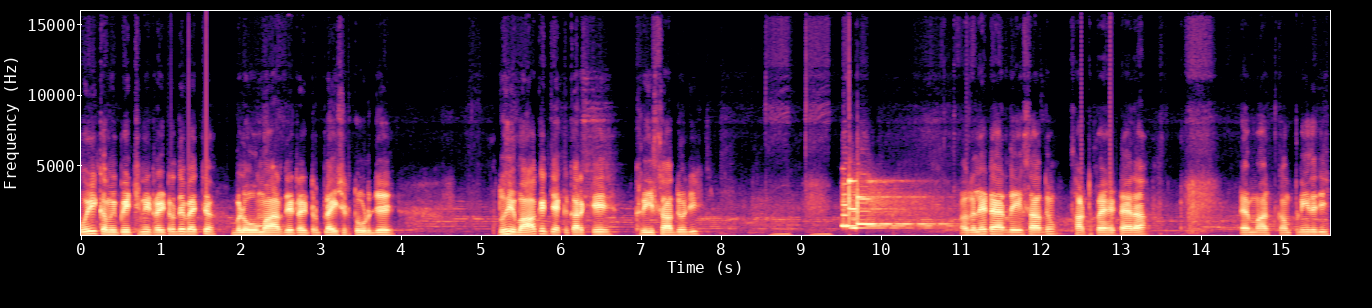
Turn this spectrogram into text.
ਕੋਈ ਕਮੀ ਪੇਚ ਨਹੀਂ ਟਰੈਕਟਰ ਦੇ ਵਿੱਚ। ਬਲੋ ਮਾਰ ਜੇ, ਟਰੈਕਟਰ ਪਲੇਸ਼ਰ ਤੋੜ ਜੇ। ਤੁਸੀਂ ਵਾਹ ਕੇ ਚੈੱਕ ਕਰਕੇ ਖਰੀਦ ਸਕਦੇ ਹੋ ਜੀ। ਅਗਲੇ ਟਾਇਰ ਦੇਖ ਸਕਦੇ ਹੋ 60 ਪੈਸੇ ਟਾਇਰ ਆ। ਐਮ ਆਰ ਕੰਪਨੀ ਦੇ ਜੀ।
